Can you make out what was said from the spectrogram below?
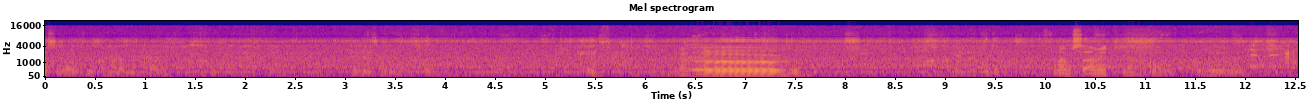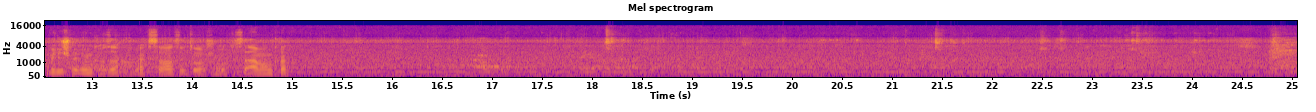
Köszönöm, hogy kamera munkája. 9 vagy 8 volt? 7 fej. Ó, Akkor kidobatnak. nem számít. Ja, akkor. Úgyis megyünk haza, Alexa az utolsó számunkra.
